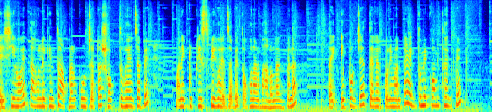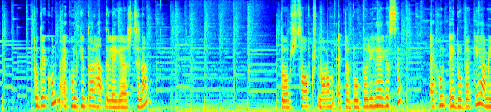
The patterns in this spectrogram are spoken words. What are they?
বেশি হয়, তাহলে কিন্তু আপনার কুলচাটা শক্ত হয়ে যাবে মানে একটু ক্রিস্পি হয়ে যাবে, তখন আর ভালো লাগবে না। তাই এ পর্যায়ে তেলের পরিমাণটা একদমই কম থাকবে। তো দেখুন, এখন কিন্তু আর হাতে লেগে আসছে না। তো সফট নরম একটা ডো তৈরি হয়ে গেছে। এখন এই ডোটাকে আমি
